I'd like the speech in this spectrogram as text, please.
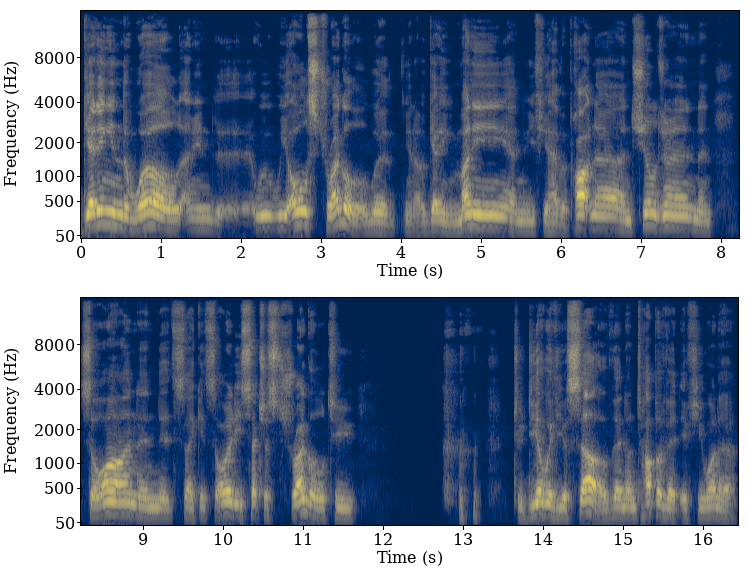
getting in the world, I mean, uh, we, we all struggle with, you know, getting money and if you have a partner and children and so on. And it's like, it's already such a struggle to, to deal with yourself. Then on top of it, if you want to,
